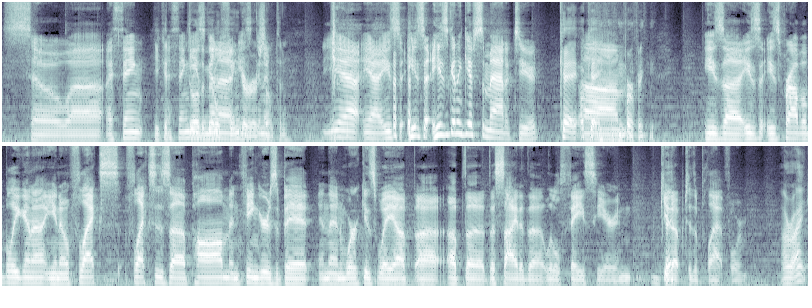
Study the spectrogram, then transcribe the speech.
So uh, I think He could I think throw he's the middle gonna- finger or gonna- something. Yeah, yeah. He's he's he's gonna give some attitude. Okay, okay. Um, Perfect. He's uh he's he's probably gonna you know flex flex his uh, palm and fingers a bit, and then work his way up uh, up the the side of the little face here and get Okay. up to the platform. All right.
